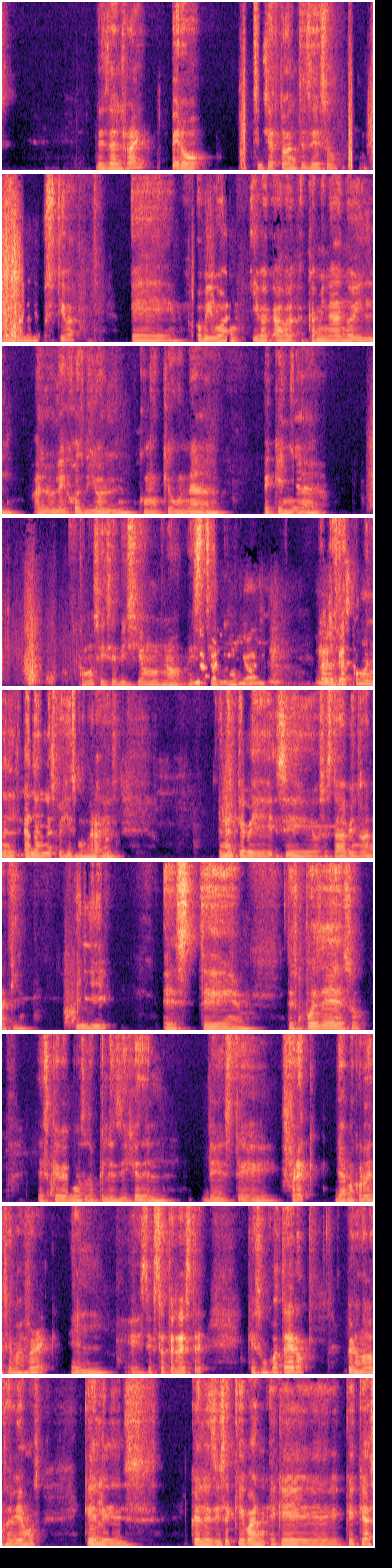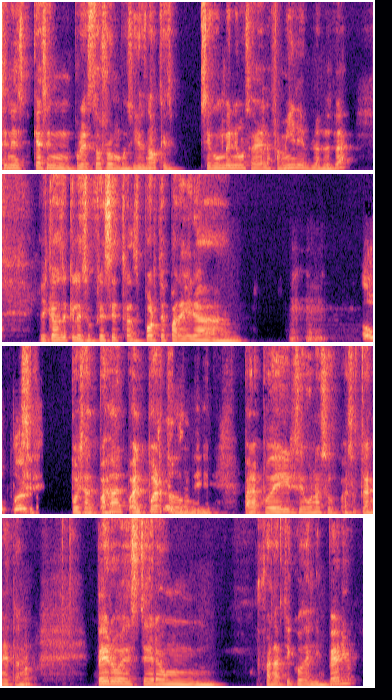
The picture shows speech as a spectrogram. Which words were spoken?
les da el ray, pero sí es cierto, antes de eso, una diapositiva, eh, Obi-Wan iba caminando y a lo lejos vio como que una pequeña, ¿cómo se dice? Visión, no, este, cuando estás como en el, en un espejismo, gracias, en el que ve, se, o se estaba viendo Anakin. Y este, después de eso, es que vemos lo que les dije del, de este Freck, ya me acordé, se llama Freck, el, este extraterrestre, que es un cuatrero, pero no lo sabíamos, que, mm. les, que les dice que van, eh, que, que, hacen es, que hacen por estos rombos, y es, ¿no? Que según venimos a ver a la familia, bla, bla, bla. El caso de que les ofrece transporte para ir a... pues, pues al, al, puerto donde, para poder ir según a su, a su planeta, ¿no? Pero este era un fanático del imperio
